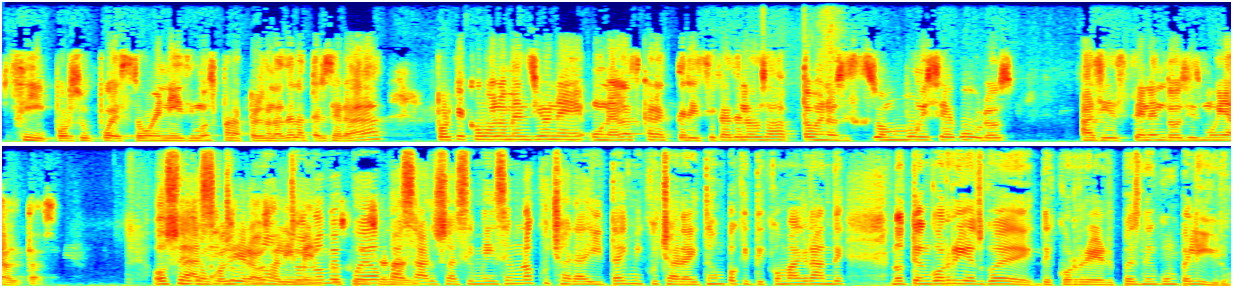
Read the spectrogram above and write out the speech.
Sí, por supuesto, buenísimos para personas de la tercera edad, porque como lo mencioné, una de las características de los adaptógenos es que son muy seguros, así estén en dosis muy altas. O sea, si yo, no, yo no me puedo pasar, o sea, si me dicen una cucharadita y mi cucharadita es un poquitico más grande, no tengo riesgo de, de correr pues ningún peligro.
